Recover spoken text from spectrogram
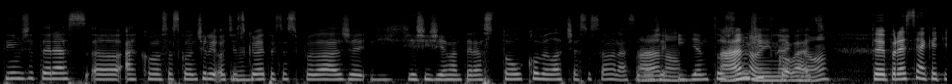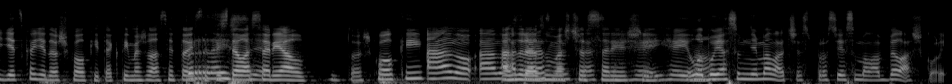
tým, že teraz, uh, ako sa skončili oteckové, mm. tak som si povedala, že ježiš, ja mám teraz toľko veľa času sama na seba, že idem to Áno, zúžitkovať. Inak, no. To je presne, keď ti detsko ide do školky, tak ty máš vlastne to isté. Ty si seriál do školky. Áno, áno. A zrazu a máš čas, čas sa riešiť. Hej, hej, no. lebo ja som nemala čas, proste ja som mala veľa školy.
